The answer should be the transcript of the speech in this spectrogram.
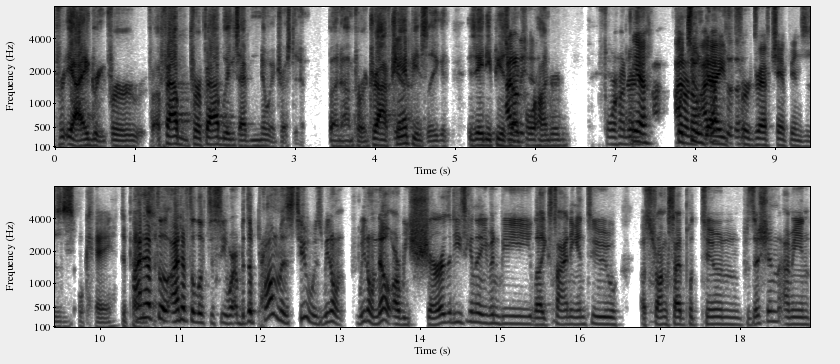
for, yeah, I agree. For, for a fab for fab leagues, I have no interest in him. But um, for a draft Yeah. champions league, his ADP is around don't- four hundred. Four hundred. yeah, I don't platoon guy to- for draft champions is okay. Depends. I'd have to I'd have to look to see where but the problem is too is we don't we don't know. Are we sure that he's gonna even be like signing into a strong side platoon position? I mean,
